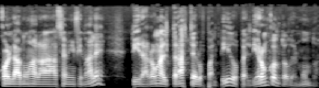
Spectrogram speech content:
con Lanús a las semifinales tiraron al traste los partidos. Perdieron con todo el mundo.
